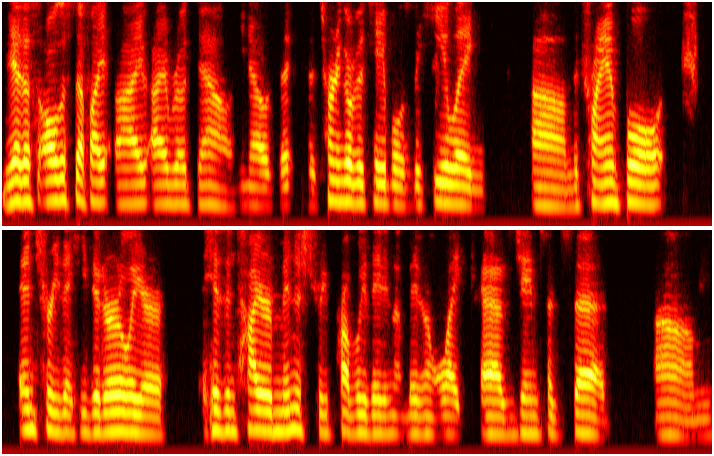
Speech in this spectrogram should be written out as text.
Yeah that's all the stuff i i, I wrote down you know the, the turning over the tables the healing um, the triumphal entry that he did earlier his entire ministry probably they didn't they didn't like, as James had said. Um,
